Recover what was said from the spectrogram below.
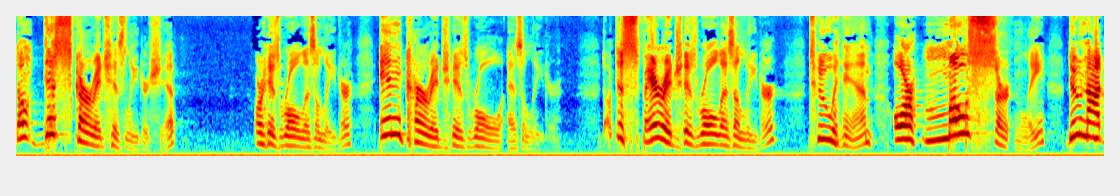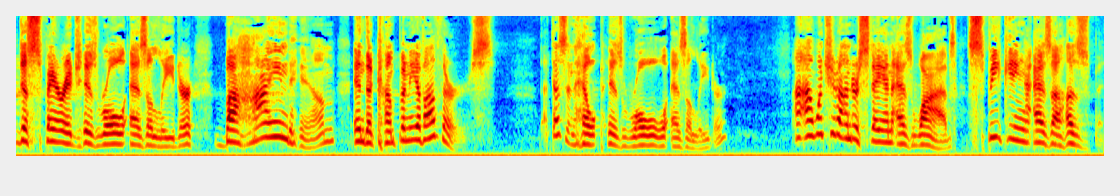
Don't discourage his leadership or his role as a leader. Encourage his role as a leader. Don't disparage his role as a leader. to him, or most certainly, do not disparage his role as a leader behind him in the company of others. That doesn't help his role as a leader. I, want you to understand, as wives, speaking as a husband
